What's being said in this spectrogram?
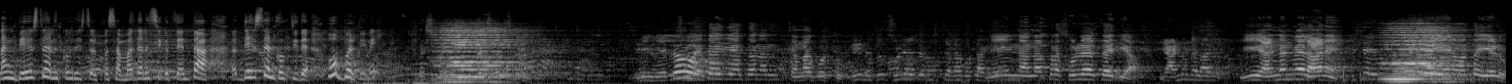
ನಂಗೆ ದೇವಸ್ಥಾನಕ್ಕೆ ಹೋದ್ರೆ ಸ್ವಲ್ಪ ಸಮಾಧಾನ ಸಿಗುತ್ತೆ ಅಂತ ದೇವಸ್ಥಾನಕ್ಕೆ ಹೋಗ್ತಿದ್ದೆ. ಹೋಗಿ ಬರ್ತೀನಿ. ನೀವೆಲ್ಲೋ ಹೋಗ್ತಾ ಇದೀಯ ಅಂತ ನನ್ಗೆ ಚೆನ್ನಾಗಿ ಗೊತ್ತು. ನೀನ್ ನನ್ನ ಹತ್ರ ಸುಳ್ಳು ಹೇಳ್ತಾ ಇದೀಯ? ಈ ಅಣ್ಣನ ಮೇಲೆ ಆಣೆ. ಏನು ಅಂತ ಹೇಳು.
